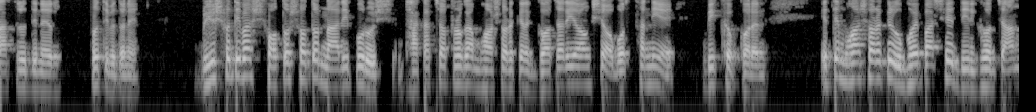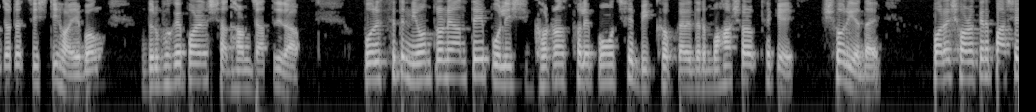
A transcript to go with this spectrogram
নাসিরুদ্দিনের প্রতিবেদনে। বৃহস্পতিবার শত শত নারী পুরুষ ঢাকা, চট্টগ্রাম মহাসড়কের গজারিয়া অংশে অবস্থান নিয়ে বিক্ষোভ করেন। এতে মহাসড়কের উভয় পাশে দীর্ঘ যানজটের সৃষ্টি হয় এবং দুর্ভোগে পড়েন সাধারণ যাত্রীরা। পরিস্থিতি নিয়ন্ত্রণে আনতে পুলিশ ঘটনাস্থলে পৌঁছে বিক্ষোভকারীদের মহাসড়ক থেকে সরিয়ে দেয়। পরে সড়কের পাশে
